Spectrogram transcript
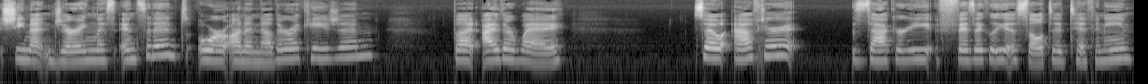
she meant during this incident or on another occasion, but either way. So after Zachary physically assaulted Tiffany,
